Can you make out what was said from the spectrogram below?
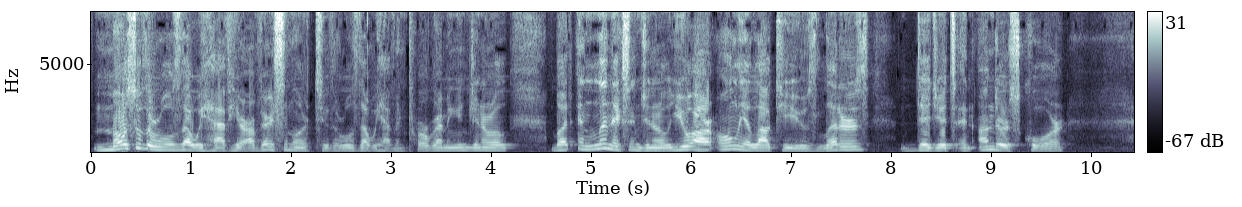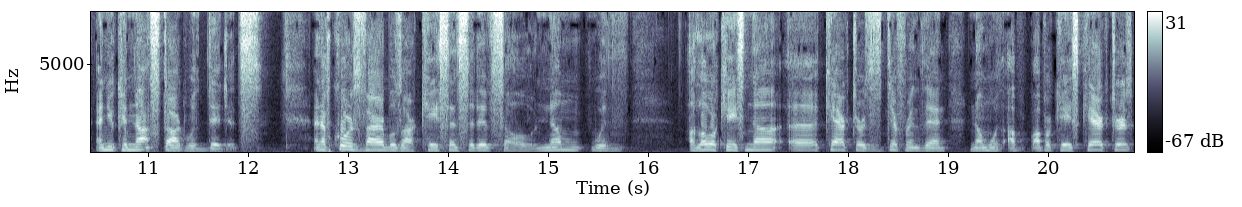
Most of the rules that we have here are very similar to the rules that we have in programming in general, but in Linux in general, you are only allowed to use letters, digits, and underscore, and you cannot start with digits. And of course, variables are case sensitive, so num with a lowercase num, uh, characters is different than num with up, uppercase characters.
